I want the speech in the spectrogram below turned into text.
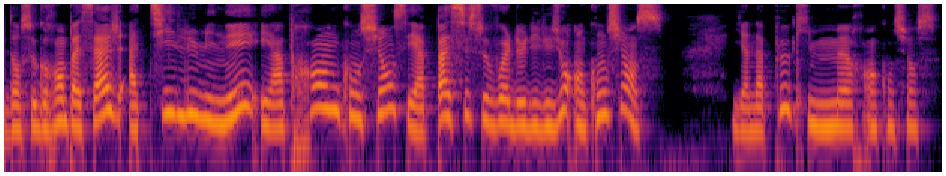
dans ce grand passage à t'illuminer et à prendre conscience et à passer ce voile de l'illusion en conscience. Il y en a peu qui meurent en conscience.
